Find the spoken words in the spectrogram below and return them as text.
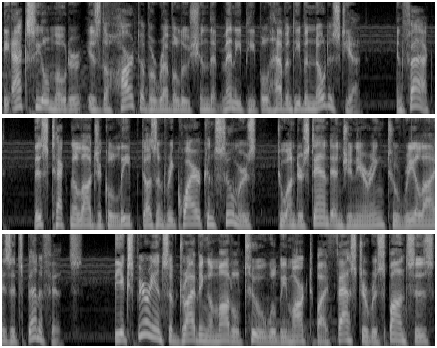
the axial motor is the heart of a revolution that many people haven't even noticed yet. In fact, this technological leap doesn't require consumers to understand engineering to realize its benefits. The experience of driving a Model 2 will be marked by faster responses,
